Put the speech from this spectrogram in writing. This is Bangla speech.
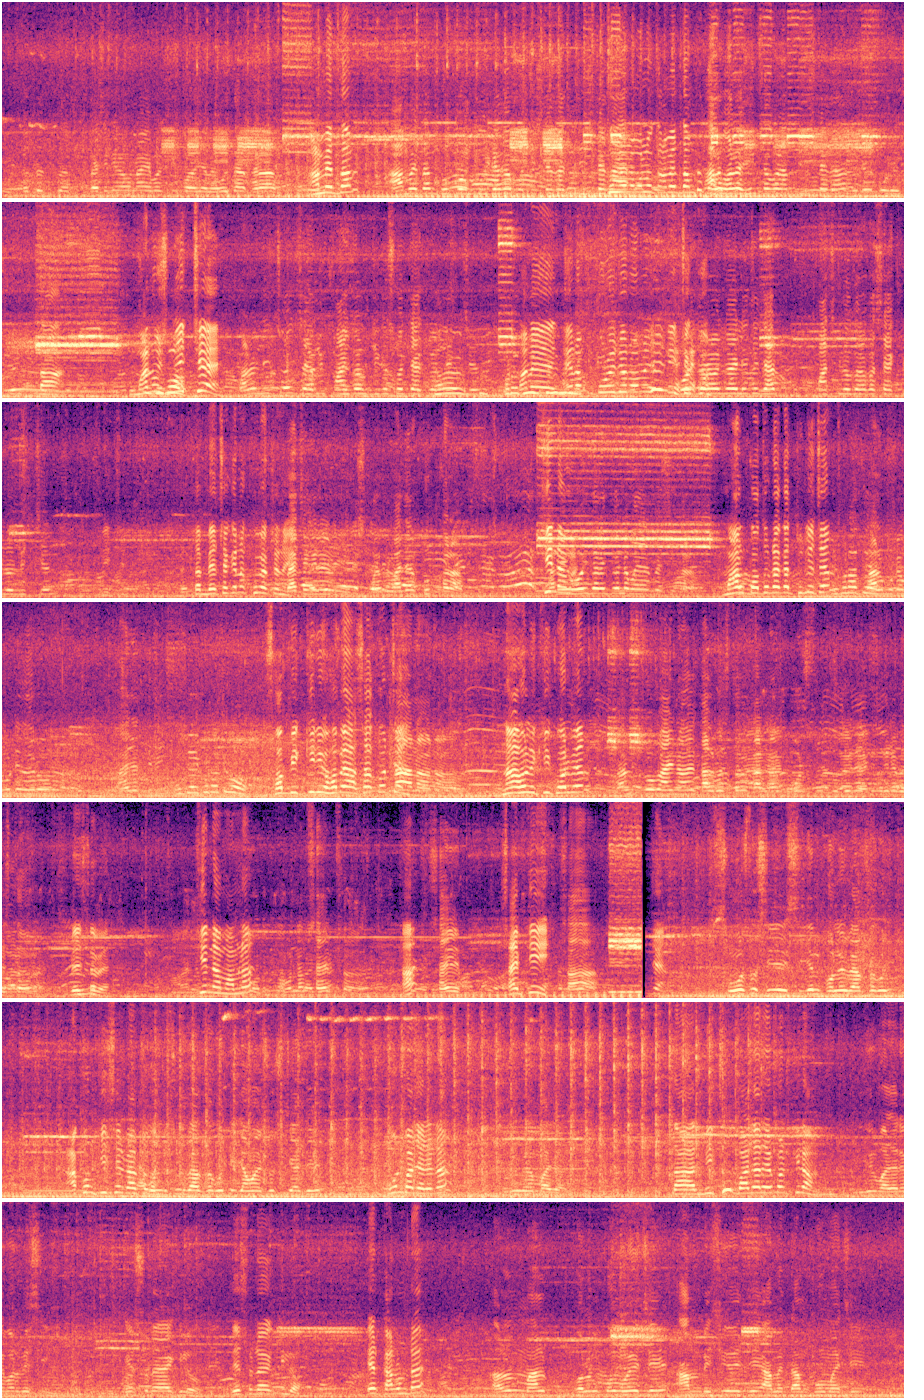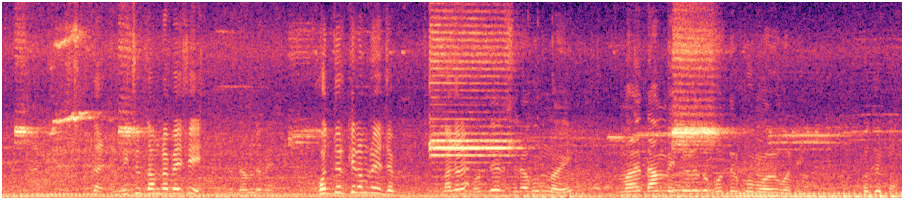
কেনাও না এবার কী করা যাবে? খারাপ। আমের দাম? আমের দাম খুব কম কুড়ি টাকা পঁচিশ টাকা তিরিশ টাকা। তুলনামূলক আমের দামটা ভালো ভালো হিট তিরিশ টাকা। তা মানুষ নিচ্ছে? মানে নিচ্ছে পাঁচজন জিজ্ঞেস করছে একজন নিচ্ছে। মানে যেরকম প্রয়োজন অনুযায়ী নিচ্ছে। প্রয়োজন অনুযায়ী নিচ্ছে যার পাঁচ কিলো দরকার সে এক কিলো নিচ্ছে। নিচ্ছে। তা বেচা কেনা খুব একটা নেই? বেচে কিনে নেই বাজার খুব খারাপ। কি নাম? ওয়েদারের জন্য বাজার বেশি খারাপ। মাল কত টাকা তুলেছেন? মাল মোটামুটি ধরুন সব বিক্রি হবে আশা না করছেন? না না না। হলে কি করবেন? বেচতে হবে কি নাম আপনার? আমার নাম সাহেব হ্যাঁ? সাহেব। সাহেব কি? সমস্ত সিজন ফলের ব্যবসা করি। এখন কিসের ব্যবসা করছেন লিচুর ব্যবসা করছি জামাই ষষ্ঠী আছে। কোন বাজার এটা বাজার। তা লিচু বাজারে এবার কিরাম? লিচুর বাজারে এবার বেশি। দেড়শো টাকা কিলো। দেড়শো টাকা কিলো। এর কারণটা? কারণ মাল ফলন কম হয়েছে আম বেশি হয়েছে আমের দাম কম আছে। তা লিচুর দামটা বেশি? দামটা বেশি। খদ্দের কিরম রয়েছে বাজারে? খদ্দের সেরকম নয়। মালের দাম বেশি হলে তো খদ্দের কম হবে বটে। খদ্দের কম।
